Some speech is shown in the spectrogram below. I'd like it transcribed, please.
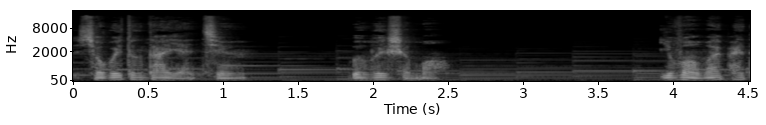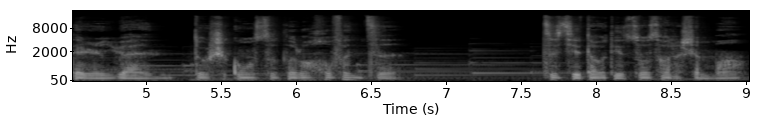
小薇瞪大眼睛，问：“为什么？”以往外派的人员都是公司的落后分子，自己到底做错了什么？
